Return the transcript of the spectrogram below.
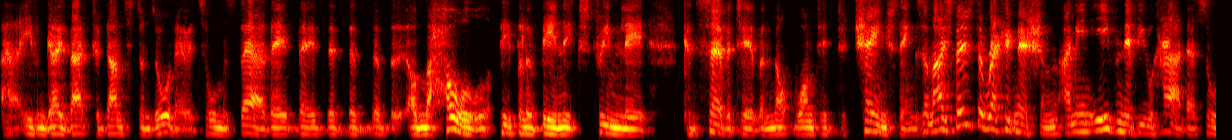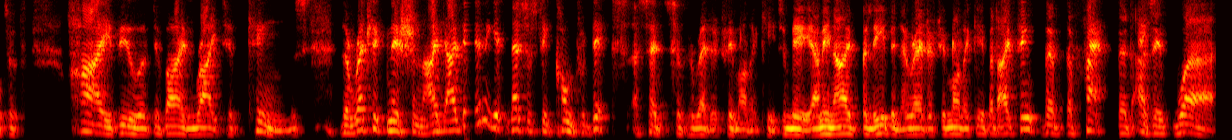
uh, even going back to Dunstan's order, it's almost there. They they the, the, the, on the whole, people have been extremely conservative and not wanted to change things. And I suppose the recognition, I mean, even if you had a sort of high view of divine right of kings, the recognition, I, I, don't think it necessarily contradicts a sense of hereditary monarchy to me. I mean, I believe in hereditary monarchy, but I think that the fact that, as it were,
